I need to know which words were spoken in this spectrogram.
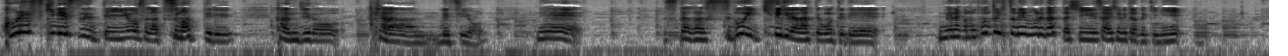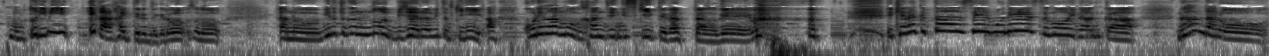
これ好きですっていう要素が詰まってる感じのキャラなんですよ。ね。だからすごい奇跡だなって思ってて。ね、なんかもう本当に一目惚れだったし、最初見た時に。もう鳥見絵から入ってるんだけど、その、あの、みなとくんのビジュアルを見たときに、あ、これはもう完全に好きってなったので、で、キャラクター性もね、すごいなんか、なんだろ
